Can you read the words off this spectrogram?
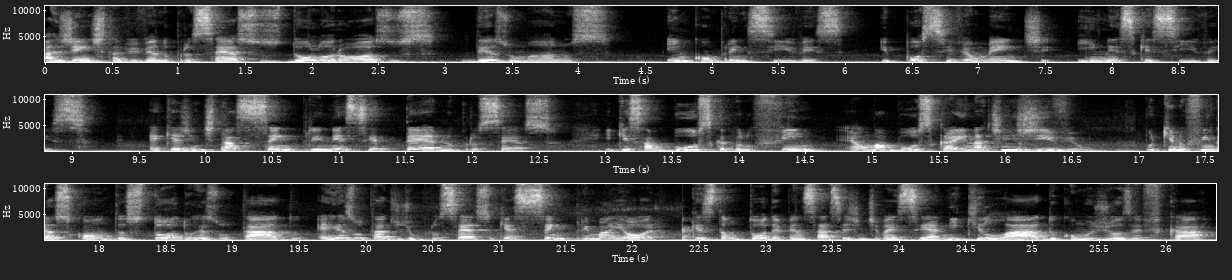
A gente está vivendo processos dolorosos, desumanos, incompreensíveis e possivelmente inesquecíveis. É que a gente está sempre nesse eterno processo e que essa busca pelo fim é uma busca inatingível, porque no fim das contas todo resultado é resultado de um processo que é sempre maior. A questão toda é pensar se a gente vai ser aniquilado como Joseph K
